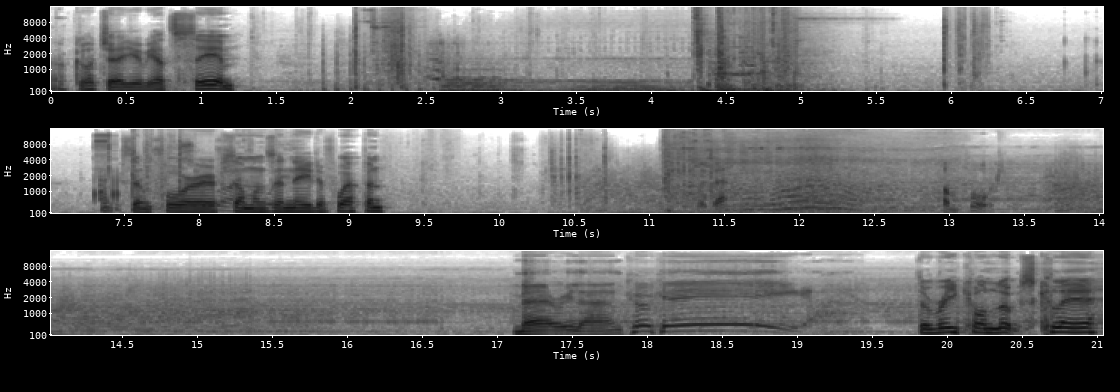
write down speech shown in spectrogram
Oh god, Joe, you'll be able to see him. XM4 if someone's in need of weapon. What's that? Come forward. Maryland cookie. The recon looks clear.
